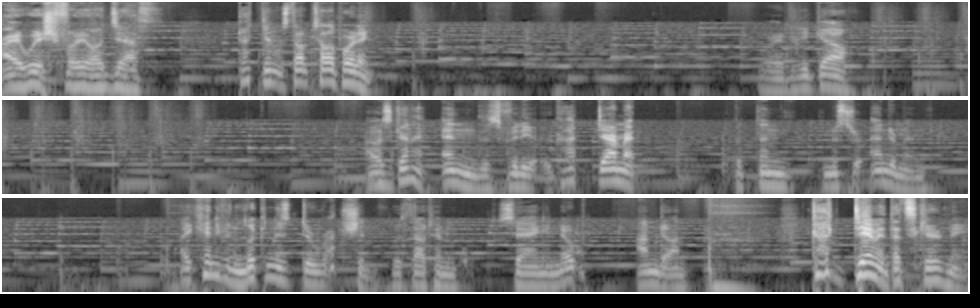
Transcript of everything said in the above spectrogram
I wish for your death. God damn it, stop teleporting. Where did he go? I was gonna end this video. God damn it. But then Mr. Enderman. I can't even look in his direction without him saying, nope, I'm done. God damn it, that scared me.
